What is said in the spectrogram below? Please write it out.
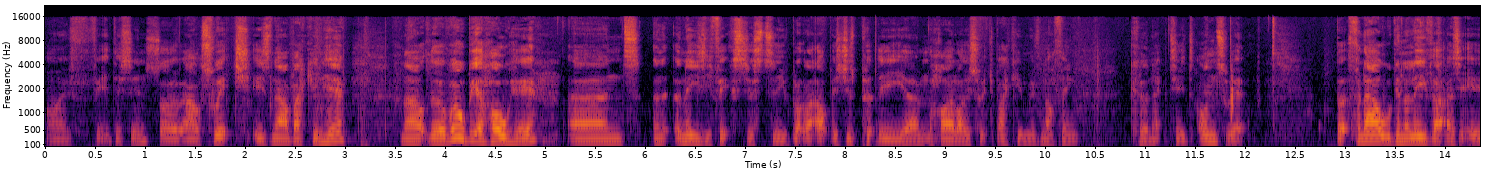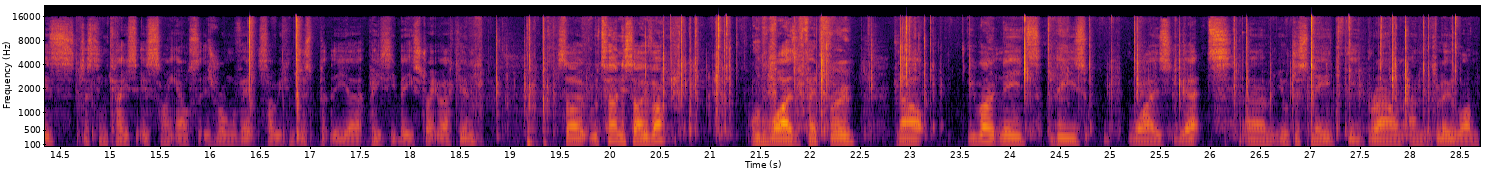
I've fitted this in. So our switch is now back in here. Now there will be a hole here, and an, an easy fix just to block that up is just put the, um, the high-low switch back in with nothing connected onto it. But for now, we're going to leave that as it is, just in case it is something else that is wrong with it. So we can just put the uh, PCB straight back in. So we'll turn this over. All the wires are fed through. Now, you won't need these wires yet. Um, you'll just need the brown and the blue one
